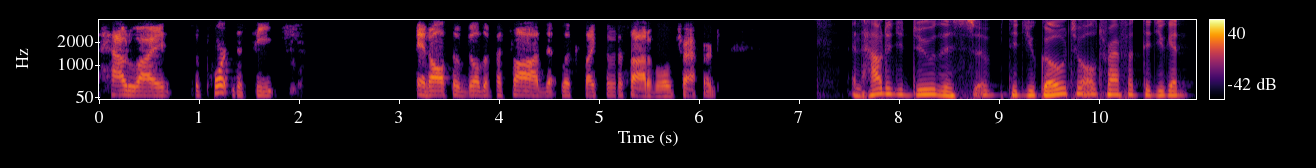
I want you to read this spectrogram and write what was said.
how do I support the seats and also build a facade that looks like the facade of Old Trafford. And how did you do this? Uh, did you go to Old Trafford? Did you get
